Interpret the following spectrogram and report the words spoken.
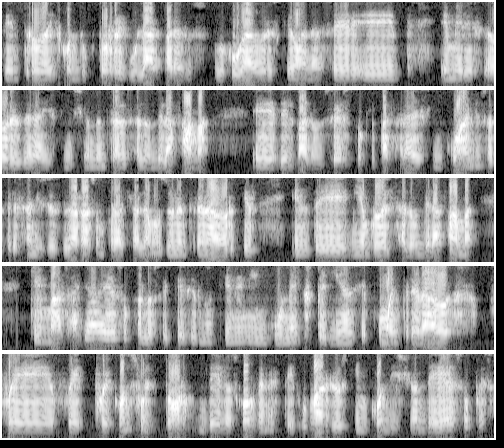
dentro del conducto regular para los jugadores que van a ser eh, merecedores de la distinción de entrar al Salón de la Fama. Eh, del baloncesto, que pasará de cinco años a tres años. Esa es la razón por la que hablamos de un entrenador que es entre miembro del Salón de la Fama, que más allá de eso, Carlos, hay que decir, no tiene ninguna experiencia como entrenador. Fue, fue, fue consultor de los Golden State Warriors y en condición de eso, pues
